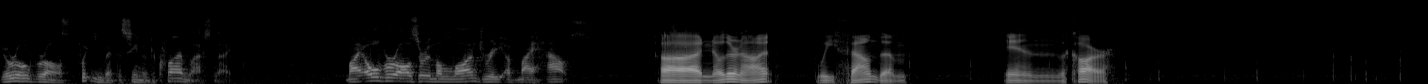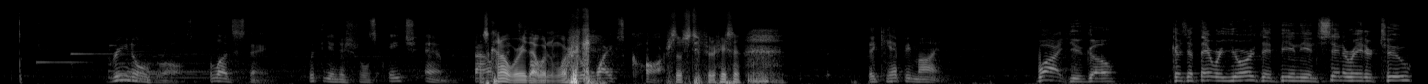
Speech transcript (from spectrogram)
Your overalls put you at the scene of the crime last night. My overalls are in the laundry of my house. Uh, no, they're not. We found them in the car. Green overalls, bloodstained, with the initials HM. I was kind of worried that wouldn't work. Your wife's car. For some stupid reason. They can't be mine. Why, Hugo? Because if they were yours, they'd be in the incinerator too?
